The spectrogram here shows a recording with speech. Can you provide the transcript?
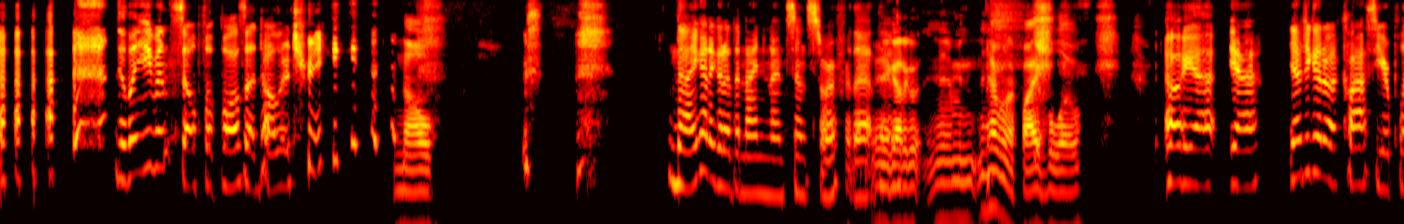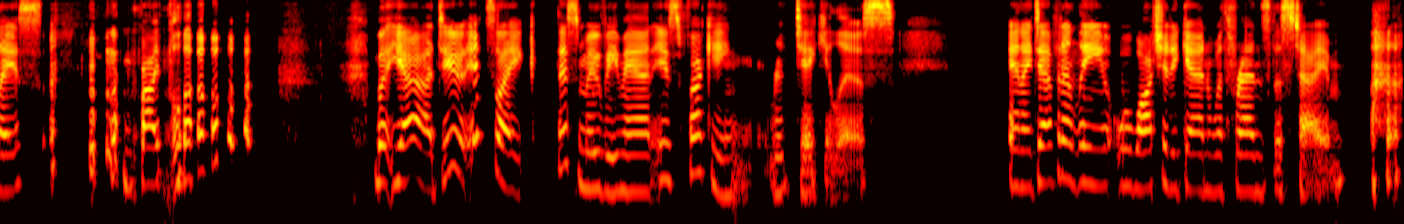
Do they even sell footballs at Dollar Tree? No, no, you gotta go to the 99 cent store for that. I man. gotta go. I mean, they have them at Five Below. Oh, yeah, yeah. You have to go to a classier place. Like Five Below. but yeah, dude, it's like, this movie, man, is fucking ridiculous. And I definitely will watch it again with friends this time. ha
